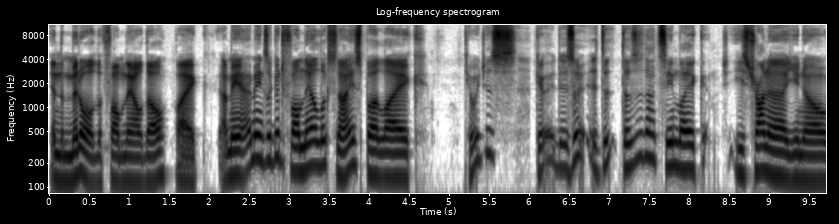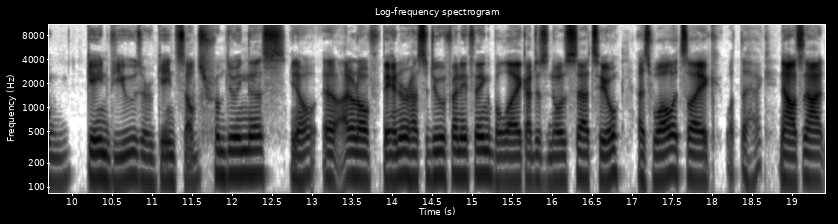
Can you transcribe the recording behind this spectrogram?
in the middle of the thumbnail though. Like, I mean, I mean, it's a good thumbnail, looks nice, but like, can we just? Does it? Does it not seem like he's trying to, you know, gain views or gain subs from doing this. You know, uh, I don't know if banner has to do with anything, but like I just noticed that too as well. It's like, what the heck? Now, it's not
